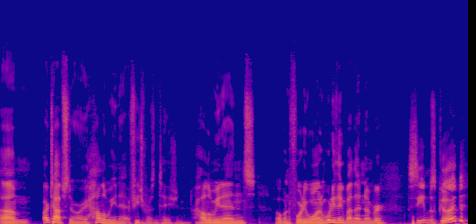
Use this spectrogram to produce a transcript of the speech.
Um, our top story: Halloween at feature presentation. Halloween ends. Open forty-one. What do you think about that number? Seems good.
